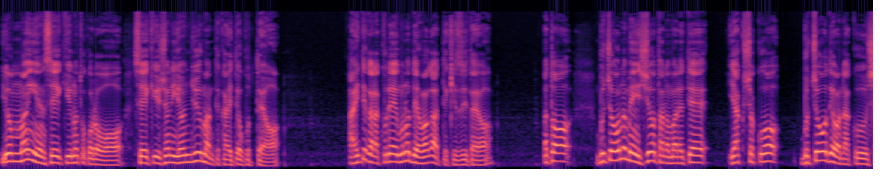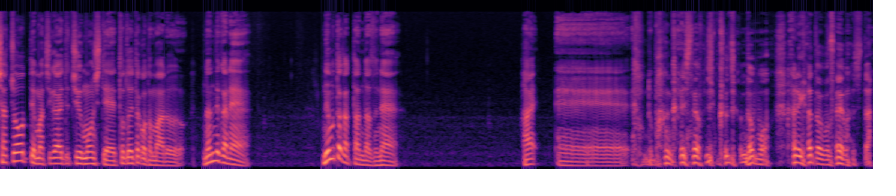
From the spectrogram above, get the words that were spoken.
4万円請求のところを請求書に40万って書いて送ったよ。相手からクレームの電話があって気づいたよ。あと部長の名刺を頼まれて役職を部長ではなく社長って間違えて注文して届いたこともある。なんでかね眠たかったんだぜね。はい。えー、ルパン返しの藤子ちゃんどうもありがとうございました。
